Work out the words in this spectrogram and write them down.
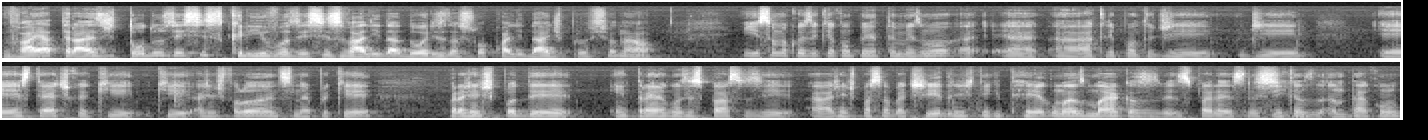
vai atrás de todos esses crivos, esses validadores da sua qualidade profissional. E isso é uma coisa que acompanha até mesmo a, a, a, aquele ponto de, de é, estética que, que a gente falou antes, né? Porque para a gente poder entrar em alguns espaços e a gente passar batida, a gente tem que ter algumas marcas, às vezes, parece. Né? Tem que andar com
